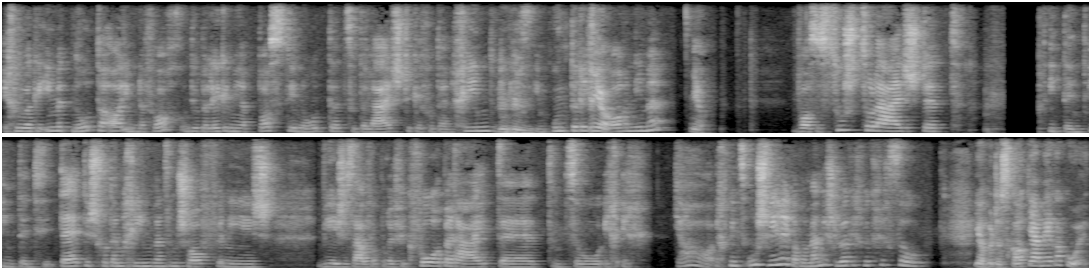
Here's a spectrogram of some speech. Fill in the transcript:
ich schaue immer die Noten an in einem Fach und überlege mir, passt die Note zu den Leistungen von dem Kind, wie mhm. ich es im Unterricht ja. wahrnehme. Ja. Was es sonst so leistet, die Intensität ist von dem Kind, wenn es am Arbeiten ist, wie ist es für die Prüfung vorbereitet und so. Ich, ich ja, ich finde es auch schwierig, aber manchmal schaue ich wirklich so. Ja, aber das geht ja mega gut.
